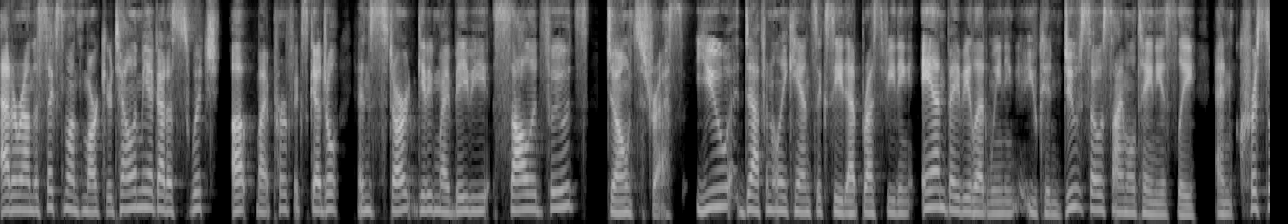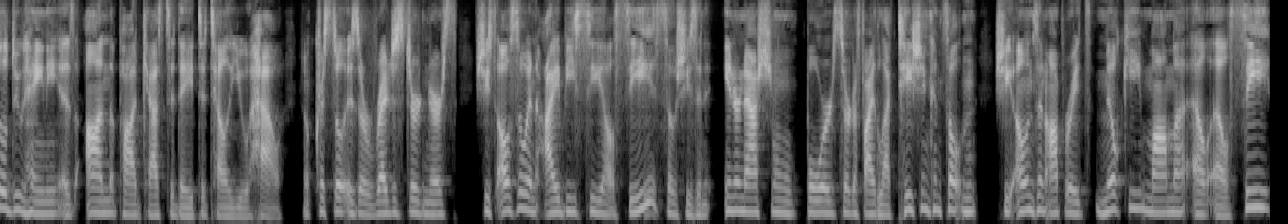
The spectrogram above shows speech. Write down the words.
at around the six month mark, you're telling me I got to switch up my perfect schedule and start giving my baby solid foods. Don't stress. You definitely can succeed at breastfeeding and baby led weaning. You can do so simultaneously. And Krystal Duhaney is on the podcast today to tell you how. Now, Krystal is a registered nurse. She's also an IBCLC, so she's an international board certified lactation consultant. She owns and operates Milky Mama LLC,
